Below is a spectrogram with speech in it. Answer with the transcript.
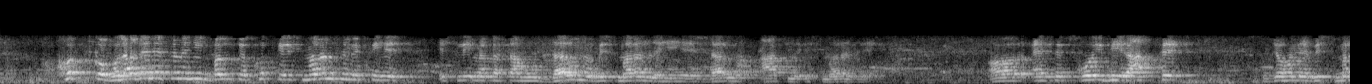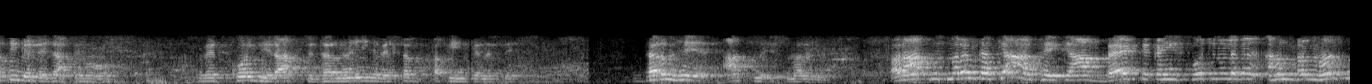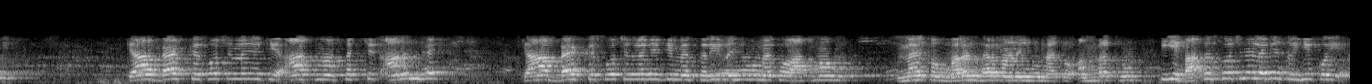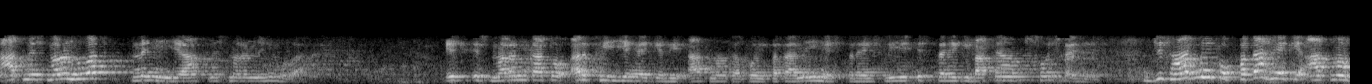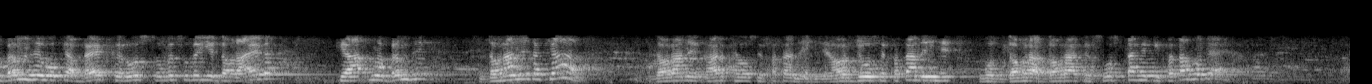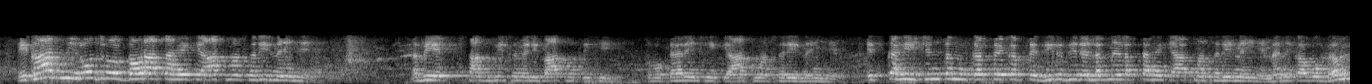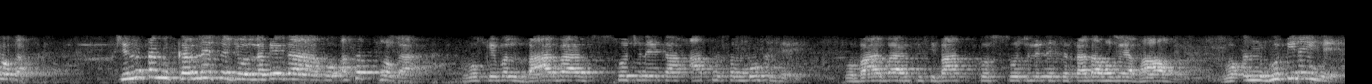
खुद को भुला देने से नहीं, बल्कि खुद के स्मरण से मिटती है। इसलिए मैं कहता हूँ, धर्म विस्मरण नहीं है, धर्म आत्मस्मरण है। और ऐसे कोई भी रास्ते जो हमें विस्मृति में ले जाते हो, वे कोई भी रास्ते, धर्म नहीं है, वे सब अफीम के नशे धर्म है आत्मस्मरण। और आत्मस्मरण का क्या अर्थ है कि आप बैठ के कहीं सोचने लगे, अहम ब्रह्मास्मि। क्या आप बैठ के सोचने लगे कि आत्मा सच्चित आनंद है? क्या आप बैठ के सोचने लगे कि मैं शरीर नहीं हूँ, मैं तो आत्मा हूँ? मैं तो मरण धर्मा नहीं हूँ, मैं तो अमृत हूँ। ये बातें सोचने लगे तो ये कोई आत्मस्मरण हुआ? नहीं, ये आत्मस्मरण नहीं हुआ। इस स्मरण का तो अर्थ ही ये है कि भी आत्मा का कोई पता नहीं है इस तरह, इसलिए इस तरह की बातें आप सोच रहे हैं। जिस आदमी को पता है कि आत्मा ब्रह्म है, वो क्या बैठ के रोज सुबह सुबह ये दोहराएगा कि आत्मा ब्रह्म है? दोहराने का क्या अर्थ? दोहराने का अर्थ है, उसे पता नहीं है, और जो उसे पता नहीं है, वो दोहरा दोहरा के सोचता है कि पता हो जाएगा। एक आदमी रोज रोज दोहराता है कि आत्मा शरीर नहीं है। अभी एक साधवी से मेरी बात होती थी तो वो कह रही थी कि आत्मा शरीर नहीं है। इसका ही चिंतन करते करते धीरे धीरे लगने लगता है कि आत्मा शरीर नहीं है। मैंने कहा, वो भ्रम होगा। चिंतन करने से जो लगेगा, वो असत्य होगा। वो केवल बार बार सोचने का आत्मसम्मोहन है। वो बार बार किसी बात को सोच लेने से पैदा हो गया भाव है। वो अनुभूति नहीं है।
